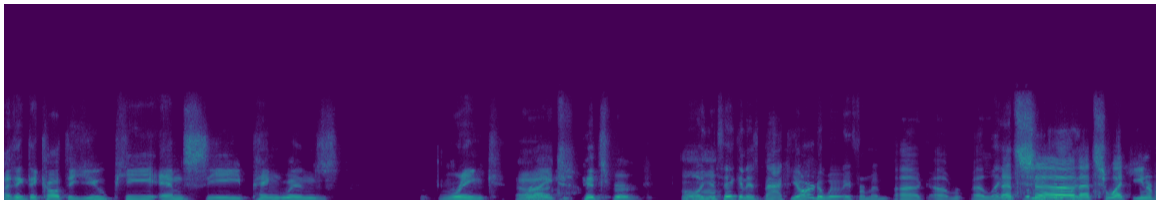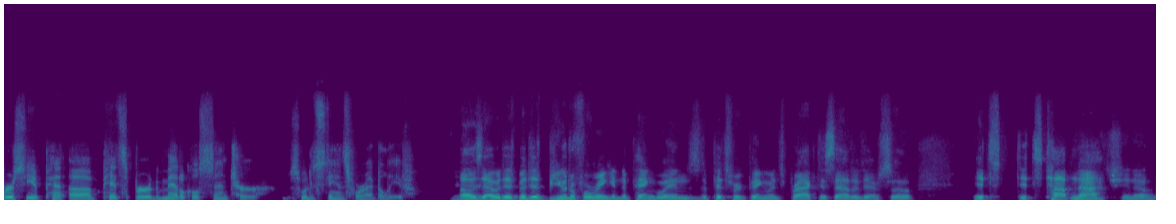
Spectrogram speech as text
I think they call it the UPMC Penguins rink, uh, Right. Pittsburgh. Oh, Mhm. you're taking his backyard away from him. Uh, uh, uh Lance, That's what uh, that's what University of Pe- uh, Pittsburgh Medical Center is what it stands for, I believe. Oh, is that what it is? But this beautiful rink, and the Penguins, the Pittsburgh Penguins, practice out of there, so it's it's top notch. You know.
